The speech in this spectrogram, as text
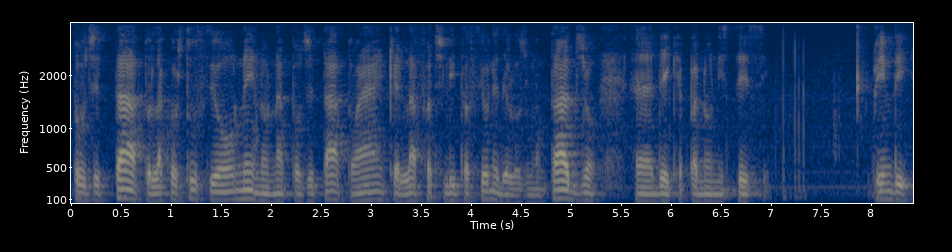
progettato la costruzione non ha progettato anche la facilitazione dello smontaggio eh, dei capannoni stessi. Quindi,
